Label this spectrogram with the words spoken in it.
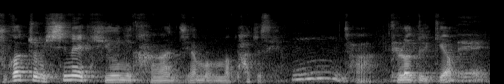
누가 좀 신의 기운이 강한지 한 번만 봐주세요. 음. 자, 불러드릴게요. 네.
